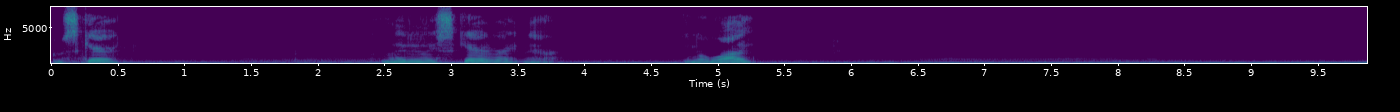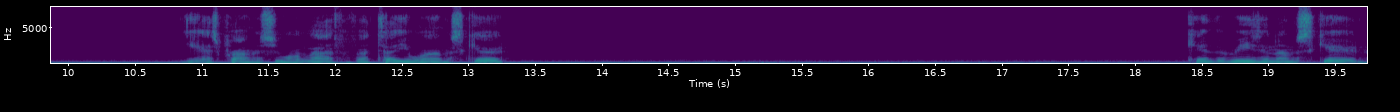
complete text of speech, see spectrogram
I'm scared. I'm literally scared right now. You know why? You guys promise you won't laugh if I tell you why I'm scared? Okay, the reason I'm scared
